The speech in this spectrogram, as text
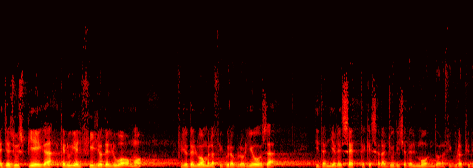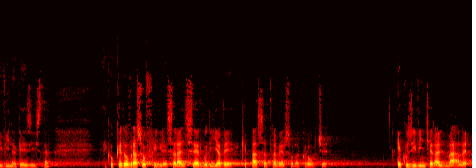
E Gesù spiega che lui è il figlio dell'uomo, figlio dell'uomo è la figura gloriosa di Daniele 7 che sarà giudice del mondo, la figura più divina che esista, ecco, che dovrà soffrire, sarà il servo di Yahweh che passa attraverso la croce. E così vincerà il male.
